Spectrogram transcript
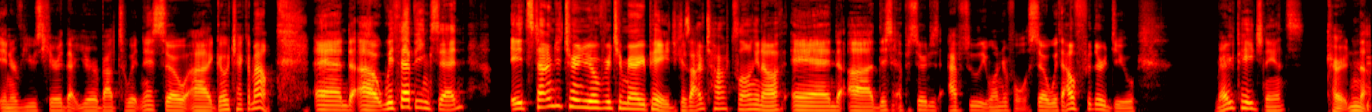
interviews here that you're about to witness. So uh, go check them out. And uh, with that being said, it's time to turn it over to Mary Page because I've talked long enough, and uh, this episode is absolutely wonderful. So without further ado, Mary Page Nance, curtain up.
